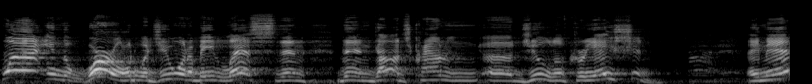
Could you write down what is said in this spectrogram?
Why in the world would you want to be less than, than God's crowning uh, jewel of creation? Amen?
